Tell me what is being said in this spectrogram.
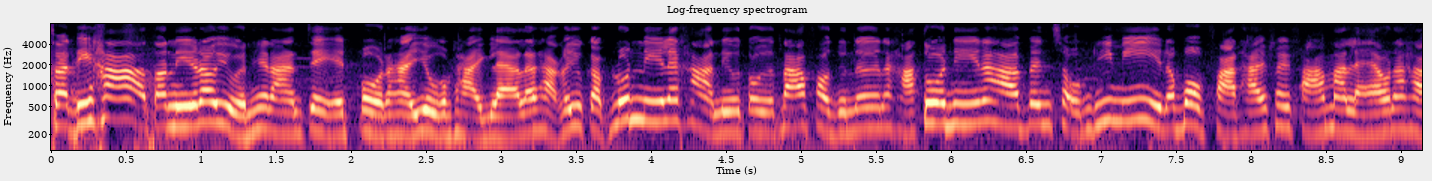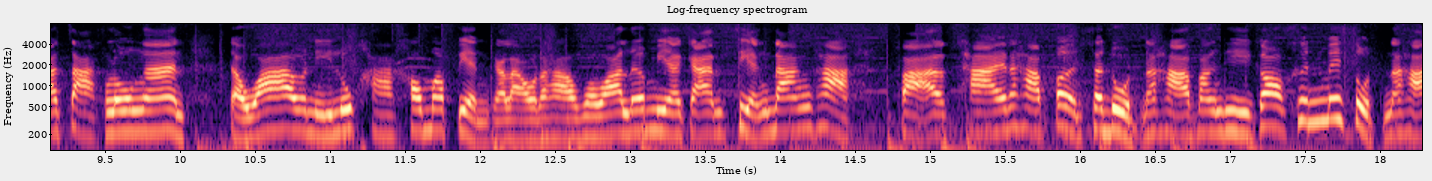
สวัสดีค่ะ ตอนนี้เราอยู่กันที่ร้าน JS Pro นะคะ อยู่กับถ่ายอีกแล้ว และถ่ายก็อยู่กับรุ่นนี้เลยค่ะ New Toyota Fortuner นะคะ ตัวนี้นะคะเป็นโฉมที่มีระบบฝาท้ายไฟฟ้ามาแล้วนะคะ จากโรงงาน แต่ว่าวันนี้ลูกค้าเข้ามาเปลี่ยนกับเรานะคะ เพราะว่าเริ่มมีอาการเสียงดังค่ะ ฝาท้ายนะคะ เปิดสะดุดนะคะ บางทีก็ขึ้นไม่สุดนะคะ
